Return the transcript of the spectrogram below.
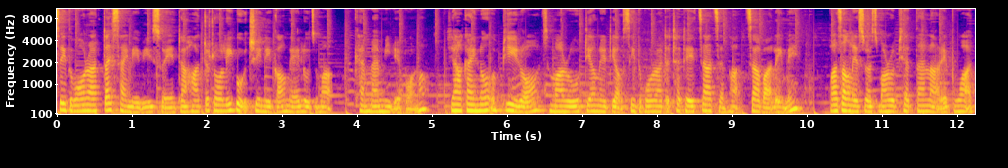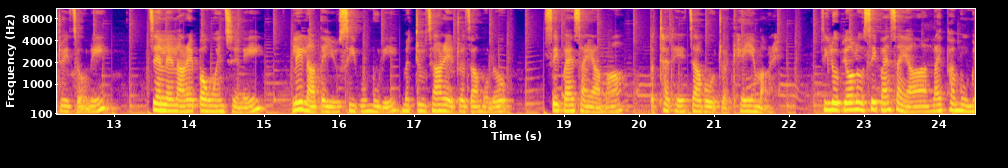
စိတ်သဘောထားတိုက်ဆိုင်နေပြီဆိုရင်ဒါဟာတော်တော်လေးကိုအခြေအနေကောင်းတယ်လို့ကျွန်မခံမှန်းမိတယ်ပေါ့နော်။ရာခိုင်နှုန်းအပြည့်တော့ကျမတို့တယောက်နဲ့တယောက်စိတ်သဘောထားတစ်ထက်တည်းကြကြမှကြပါလိမ့်မယ်။ ဘာကြောင့်လဲဆိုတော့ကျမတို့ဖြတ်တန်းလာတဲ့ဘဝအတွေ့အကြုံတွေကျင်လည်လာတဲ့ပတ်ဝန်းကျင်တွေလေ့လာသင်ယူစီးပူးမှုတွေမတူကြတဲ့အတွက်ကြောင့်မို့လို့စိတ်ပိုင်းဆိုင်ရာမှာတစ်ထက်တည်းကြဖို့အတွက်ခဲရင်ပါတယ်။ဒီလိုပြောလို့စိတ်ပိုင်းဆိုင်ရာလိုက်ဖက်မှုမ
